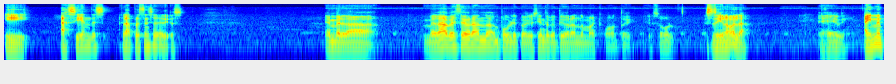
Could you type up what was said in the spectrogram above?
y asciendes a la presencia de Dios? En verdad, me da a veces orando en público, yo siento que estoy orando más que cuando estoy solo. Sí, ¿no? ¿Verdad? Es heavy. Ahí me,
